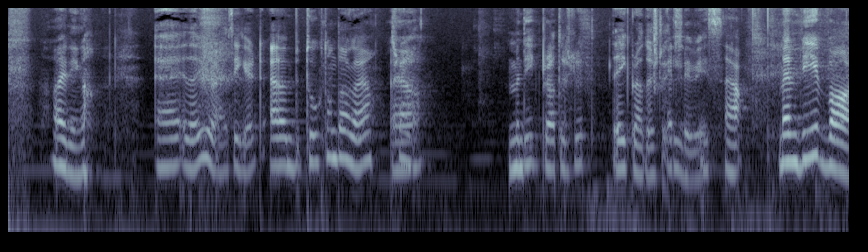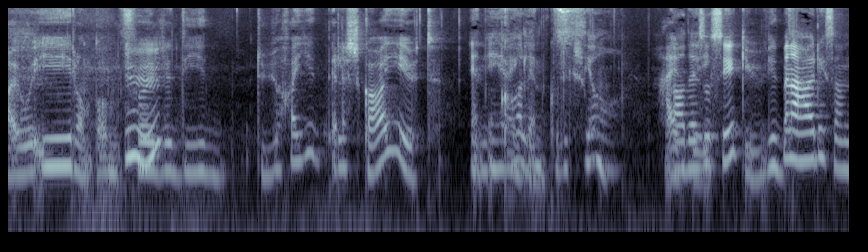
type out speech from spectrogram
haringer? Eh, det gjorde jeg sikkert. Jeg tok noen dager, ja. Tror Ja. jeg. Men det gikk bra til slutt. Det gikk bra til slutt. Heldigvis. Ja. Men vi var jo i London fordi du har gitt, eller skal gi ut, en, egen kolleksjon. Ja. Ja, det er så sykt. Men jeg har liksom,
